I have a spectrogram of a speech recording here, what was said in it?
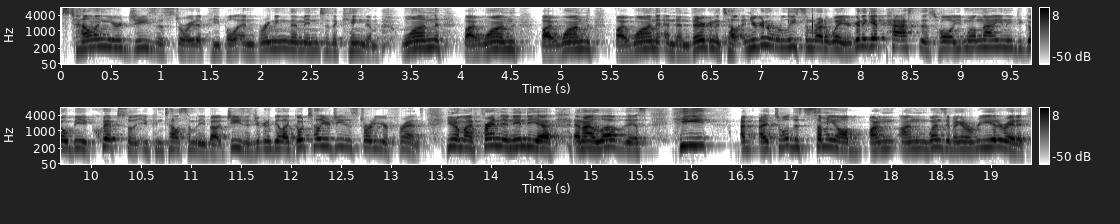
telling your Jesus story to people and bringing them into the kingdom, one by one by one by one. And then they're going to tell. And you're going to release them right away. You're going to get past this whole, well, now you need to go be equipped so that you can tell somebody about Jesus. You're going to be like, go tell your Jesus story to your friends. You know, my friend in India, and I love this, he I, told this to some of y'all on, on Wednesday, but I'm going to reiterate it.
